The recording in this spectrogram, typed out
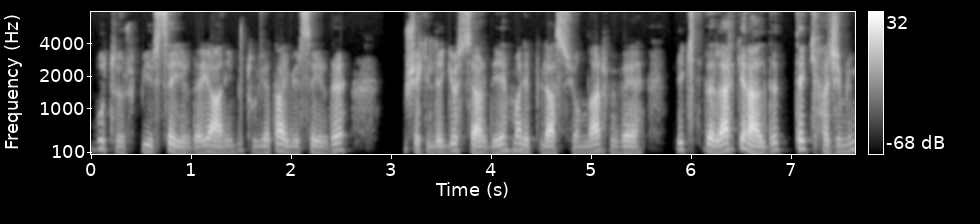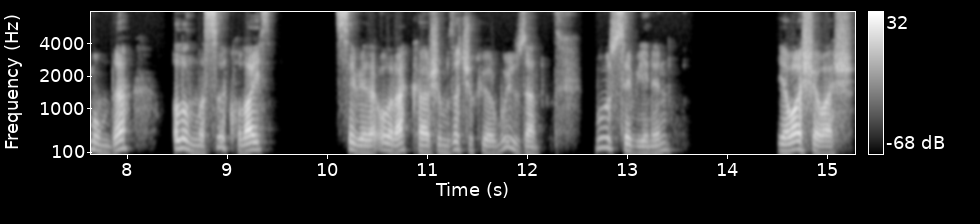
bu tür bir seyirde yani bu tür yatay bir seyirde bu şekilde gösterdiği manipülasyonlar ve likiditeler genelde tek hacimli mumda alınması kolay seviyeler olarak karşımıza çıkıyor. Bu yüzden bu seviyenin yavaş yavaş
